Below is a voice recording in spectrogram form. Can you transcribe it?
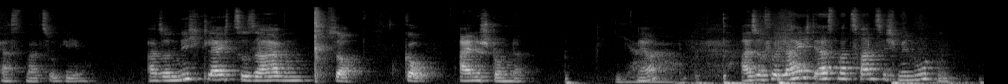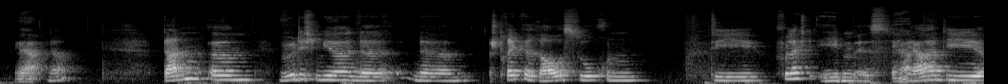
erstmal zu gehen. Also nicht gleich zu sagen, so, go, eine Stunde. Ja. Ja? Also vielleicht erstmal 20 Minuten. Ja. Ja? Dann ähm, würde ich mir eine, eine Strecke raussuchen, die vielleicht eben ist, Ja. die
